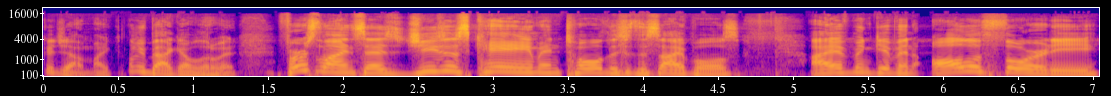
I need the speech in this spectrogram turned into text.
Good job, Mike. Let me back up a little bit. First line says, Jesus came and told his disciples, I have been given all authority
